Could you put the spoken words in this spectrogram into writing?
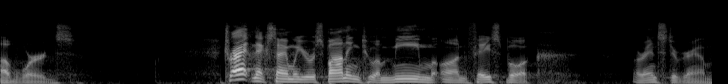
of words. Try it next time when you're responding to a meme on Facebook or Instagram.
